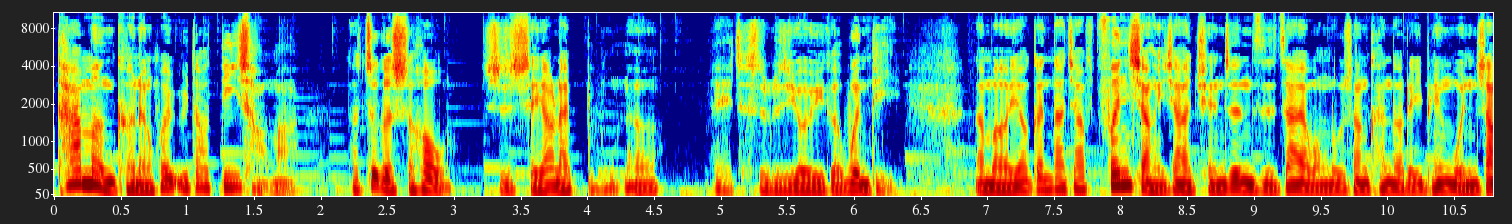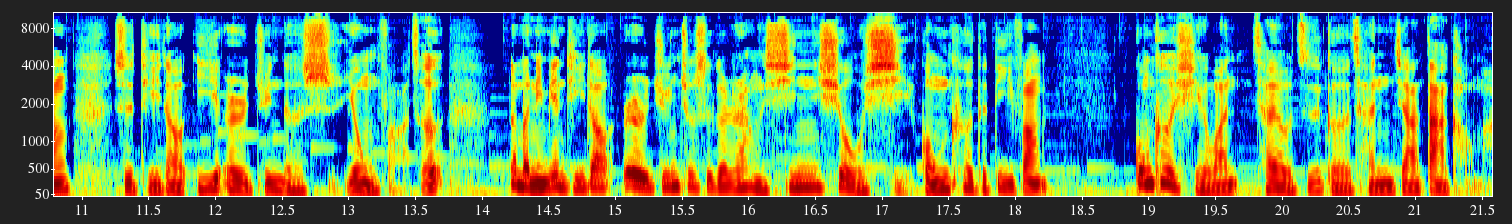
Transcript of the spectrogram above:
他们可能会遇到低潮嘛？那这个时候是谁要来补呢？哎，这是不是又一个问题？那么要跟大家分享一下，前阵子在网络上看到的一篇文章，是提到一二军的使用法则。那么里面提到，二军就是个让新秀写功课的地方，功课写完才有资格参加大考嘛。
